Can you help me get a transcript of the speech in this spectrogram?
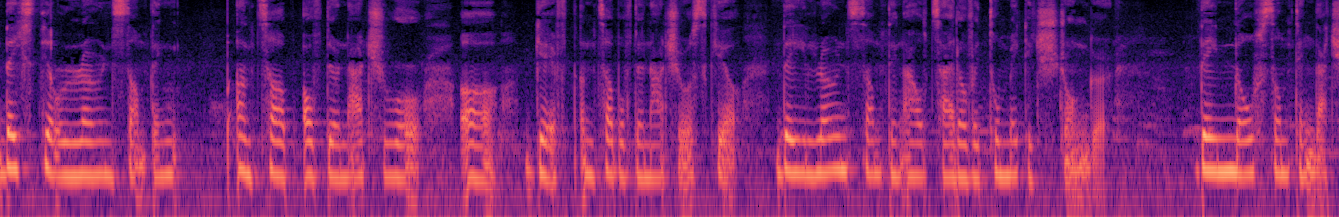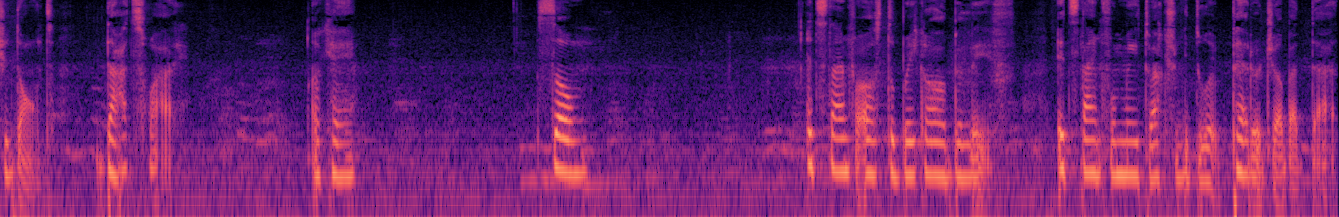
They still learn something on top of their natural uh, gift, on top of their natural skill. They learn something outside of it to make it stronger. They know something that you don't. That's why. Okay. So it's time for us to break our belief. It's time for me to actually do a better job at that.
